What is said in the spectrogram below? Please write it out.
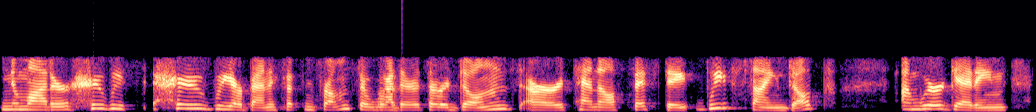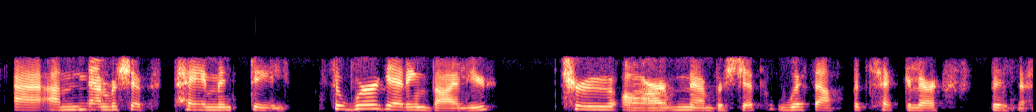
no matter who we who we are benefiting from, so whether it's our Dunnes or ten off fifty, we've signed up and we're getting uh, a membership payment deal. So we're getting value through our membership with that particular business.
